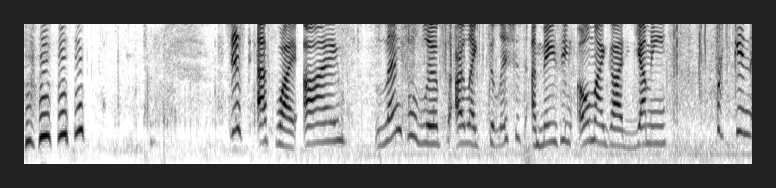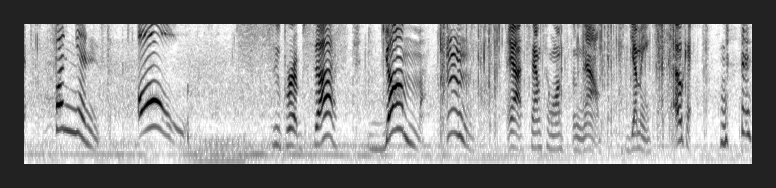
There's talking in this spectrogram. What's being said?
Just FYI, lentil loops are like delicious, amazing, oh my god, yummy, freaking Funyuns. Oh, super obsessed. Yum. Mm. Yeah, Samson wants them now. Yummy. Okay.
